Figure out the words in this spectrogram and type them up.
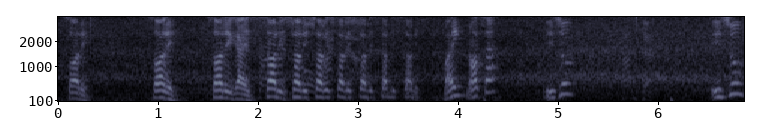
sorry. Sorry. Sorry, guys. Sorry, sorry, sorry, sorry, sorry, sorry, sorry. Bem, nossa. Isso, isso.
